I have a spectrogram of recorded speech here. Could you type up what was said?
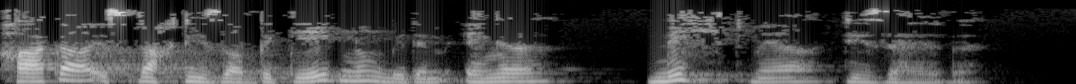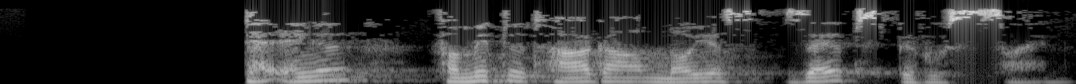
Hagar ist nach dieser Begegnung mit dem Engel nicht mehr dieselbe. Der Engel vermittelt Hagar neues Selbstbewusstsein.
